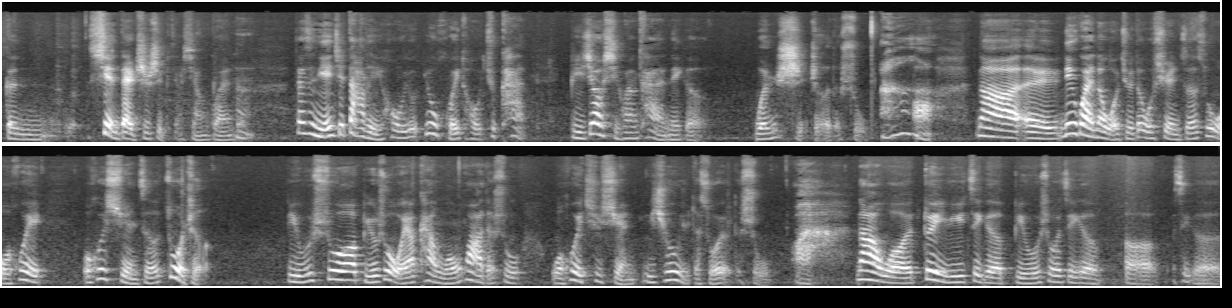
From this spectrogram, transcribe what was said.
跟现代知识比较相关的。但是年纪大了以后，又又回头去看，比较喜欢看那个文史哲的书啊。那呃，另外呢，我觉得我选择说我会我会选择作者，比如说比如说我要看文化的书，我会去选余秋雨的所有的书哇。那我对于这个比如说这个呃这个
